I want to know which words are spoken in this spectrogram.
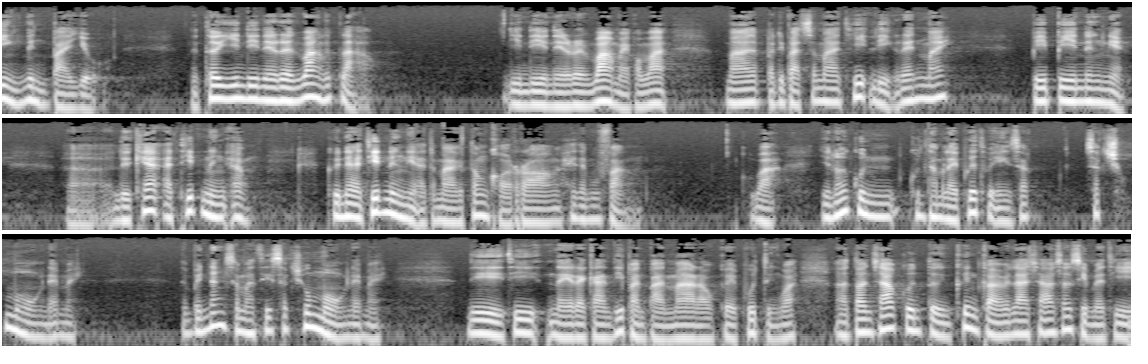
ยิ่งขึ้นไปอยู่ เธอยินดีในเรือนว่างหรือเปล่า ยินดีในเรือนว่างหมายความว่า มาปฏิบัติสมาธิหลีกเล่นไหม ปีปีหนึ่งเนี่ยหรือแค่อาทิตย์หนึ่งอ้าวคือในอาทิตย์หนึ่งเนี่ยอาตมาต้องขอร้องให้ท่านผู้ฟัง ว่าอย่างน้อยคุณคุณทำอะไรเพื่อตัวเองสักสักชั่วโมงได้ไหมไปนั่งสมาธิสักชั่วโมงได้ไหมนี่ที่ในรายการที่ผ่านๆมาเราเคยพูดถึงว่าอตอนเช้าคุณตื่นขึ้นก่อนเวลาเช้าสักสินาที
